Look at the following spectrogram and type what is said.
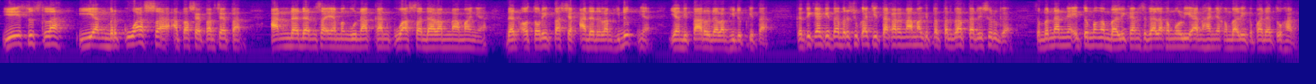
Yesuslah yang berkuasa atas setan-setan. Anda dan saya menggunakan kuasa dalam namanya dan otoritas yang ada dalam hidupnya yang ditaruh dalam hidup kita. Ketika kita bersuka cita karena nama kita terdaftar di surga, sebenarnya itu mengembalikan segala kemuliaan hanya kembali kepada Tuhan.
